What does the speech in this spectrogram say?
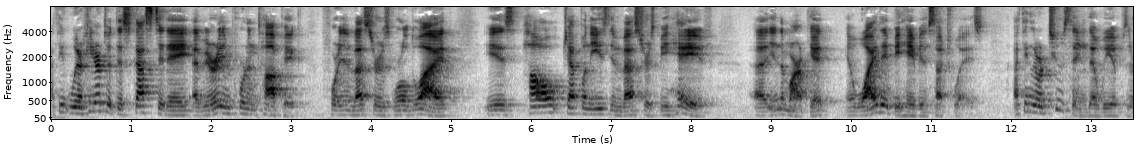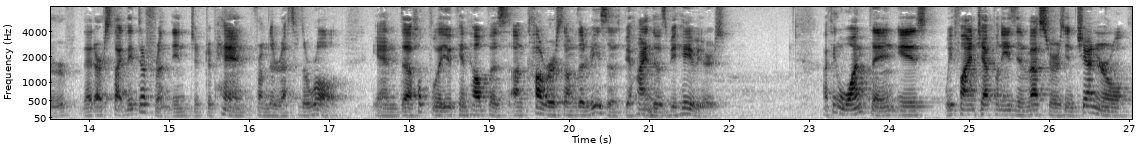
I think we're here to discuss today a very important topic for investors worldwide is how Japanese investors behave uh, in the market and why they behave in such ways. I think there are two things that we observe that are slightly different in Japan from the rest of the world. And uh, hopefully, you can help us uncover some of the reasons behind those behaviors. I think one thing is we find Japanese investors in general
